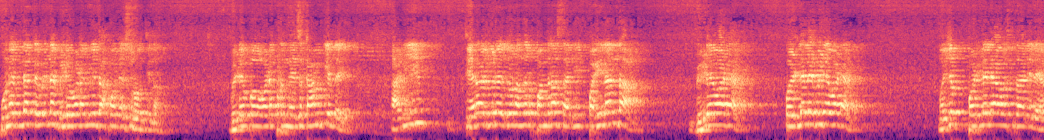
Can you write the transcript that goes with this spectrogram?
पुण्यातल्या कवींना भिडेवाडा मी दाखवल्या सुरुवातीला. भिडेवाड्यापर्यंत याचं काम केलंय. आणि तेरा जुलै दोन हजार पंधरा साली पहिल्यांदा भिडेवाड्यात पडलेल्या भिडेवाड्यात म्हणजे पडलेल्या अवस्थेत आलेल्या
